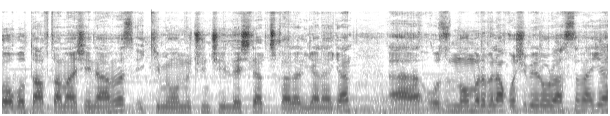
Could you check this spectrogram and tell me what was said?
cobalt avtomashinamiz ikki ming o'n uchinchi yilda ishlab chiqarilgan ekan. O'zi nomeri bilan qo'shib beraverasizmi aka?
